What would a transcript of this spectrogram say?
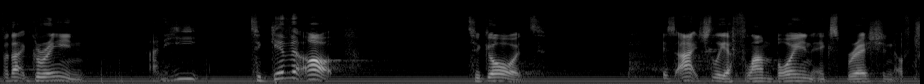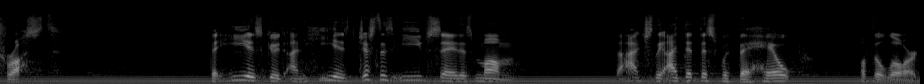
for that grain. And he, to give it up to God, is actually a flamboyant expression of trust. That he is good, and he is, just as Eve said, his mum, that actually I did this with the help of the Lord.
